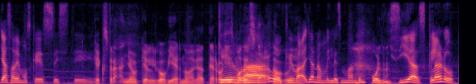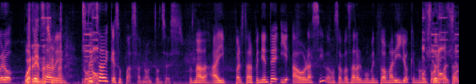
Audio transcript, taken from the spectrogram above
ya sabemos que es este Qué extraño que el gobierno haga qué terrorismo de raro Estado. que güey. vayan a- y les manden policías, claro, pero Guardia usted sabe, Nacional. Usted sabe que eso pasa, ¿no? Entonces, pues nada, ahí para estar al pendiente y ahora sí vamos a pasar al momento amarillo que no nos puede faltar.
